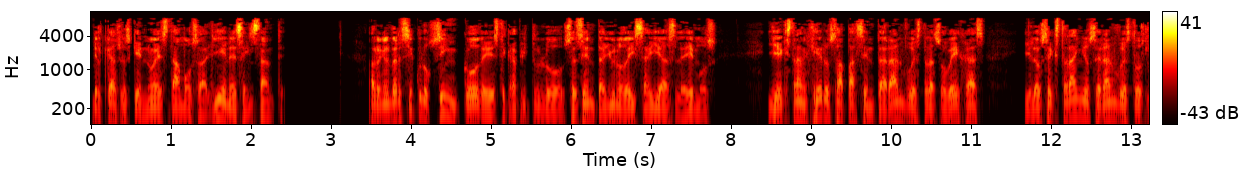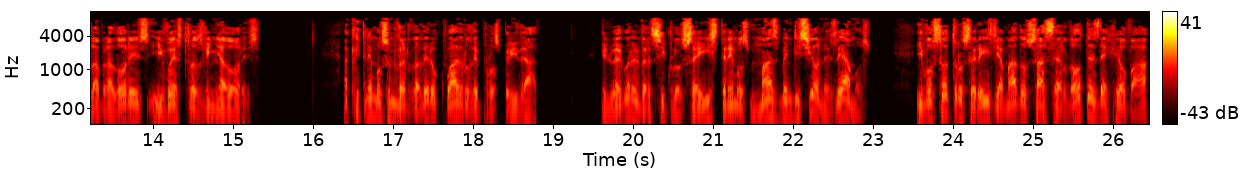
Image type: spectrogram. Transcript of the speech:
El caso es que no estamos allí en ese instante. Ahora, en el versículo cinco de este capítulo sesenta y uno de Isaías leemos Y extranjeros apacentarán vuestras ovejas, y los extraños serán vuestros labradores y vuestros viñadores. Aquí tenemos un verdadero cuadro de prosperidad. Y luego en el versículo seis tenemos más bendiciones. Leamos. Y vosotros seréis llamados sacerdotes de Jehová,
